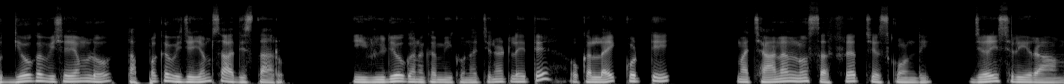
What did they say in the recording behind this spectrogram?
ఉద్యోగ విషయంలో తప్పక విజయం సాధిస్తారు. ఈ వీడియో గనక మీకు నచ్చినట్లయితే ఒక లైక్ కొట్టి మా ఛానల్ను సబ్స్క్రైబ్ చేసుకోండి. జై శ్రీరామ్.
